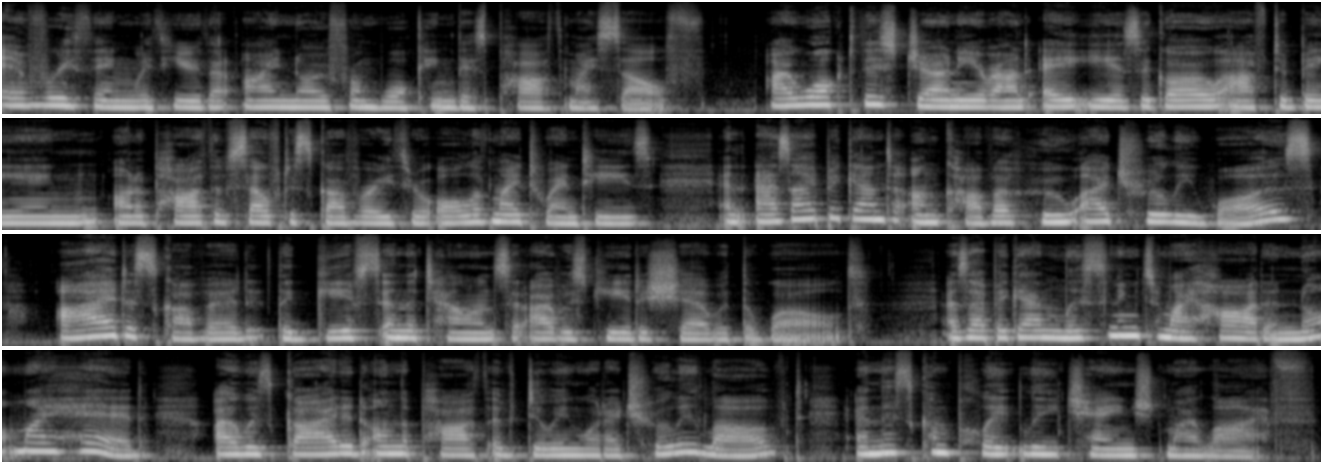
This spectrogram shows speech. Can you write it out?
everything with you that I know from walking this path myself. I walked this journey around eight years ago after being on a path of self discovery through all of my 20s, and as I began to uncover who I truly was, I discovered the gifts and the talents that I was here to share with the world. As I began listening to my heart and not my head, I was guided on the path of doing what I truly loved, and this completely changed my life.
